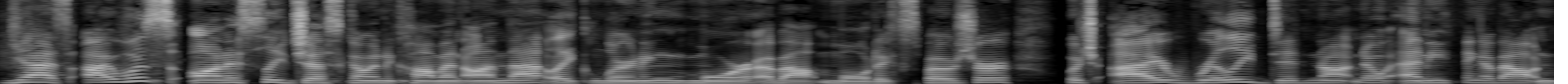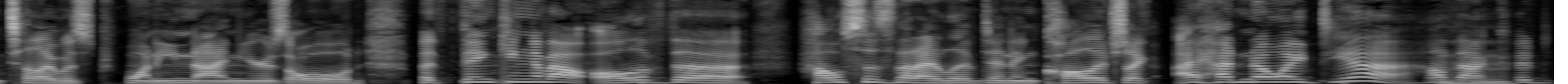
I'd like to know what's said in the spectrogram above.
Yes, I was honestly just going to comment on that, like learning more about mold exposure, which I really did not know anything about until I was 29 years old. But thinking about all of the houses that I lived in in college, like I had no idea how Mhm. that could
